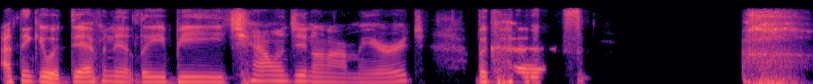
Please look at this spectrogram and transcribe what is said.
i think it would definitely be challenging on our marriage because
